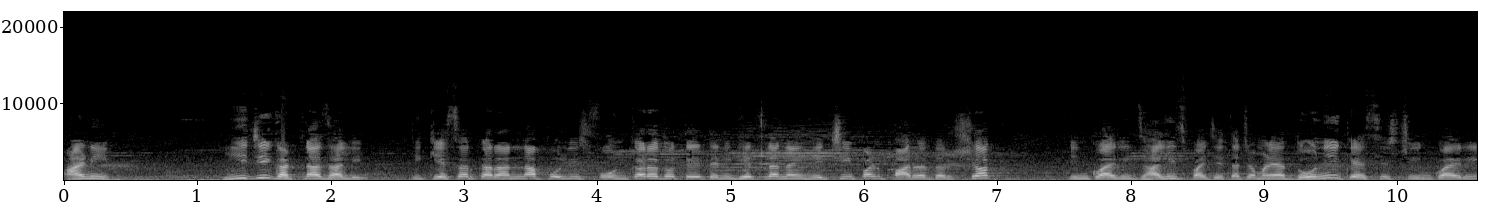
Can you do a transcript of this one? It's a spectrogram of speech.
आणि ही जी घटना झाली ती केसरकरांना पोलीस फोन करत होते त्यांनी घेतलं नाही ह्याची पण पारदर्शक इन्क्वायरी झालीच पाहिजे. त्याच्यामुळे या दोन्ही केसेसची इन्क्वायरी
